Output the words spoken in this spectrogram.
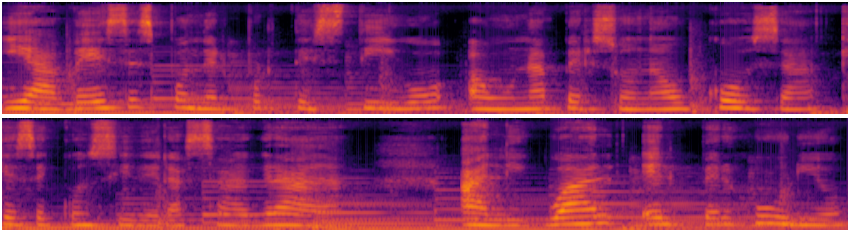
y a veces poner por testigo a una persona o cosa que se considera sagrada. Al igual, el perjurio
